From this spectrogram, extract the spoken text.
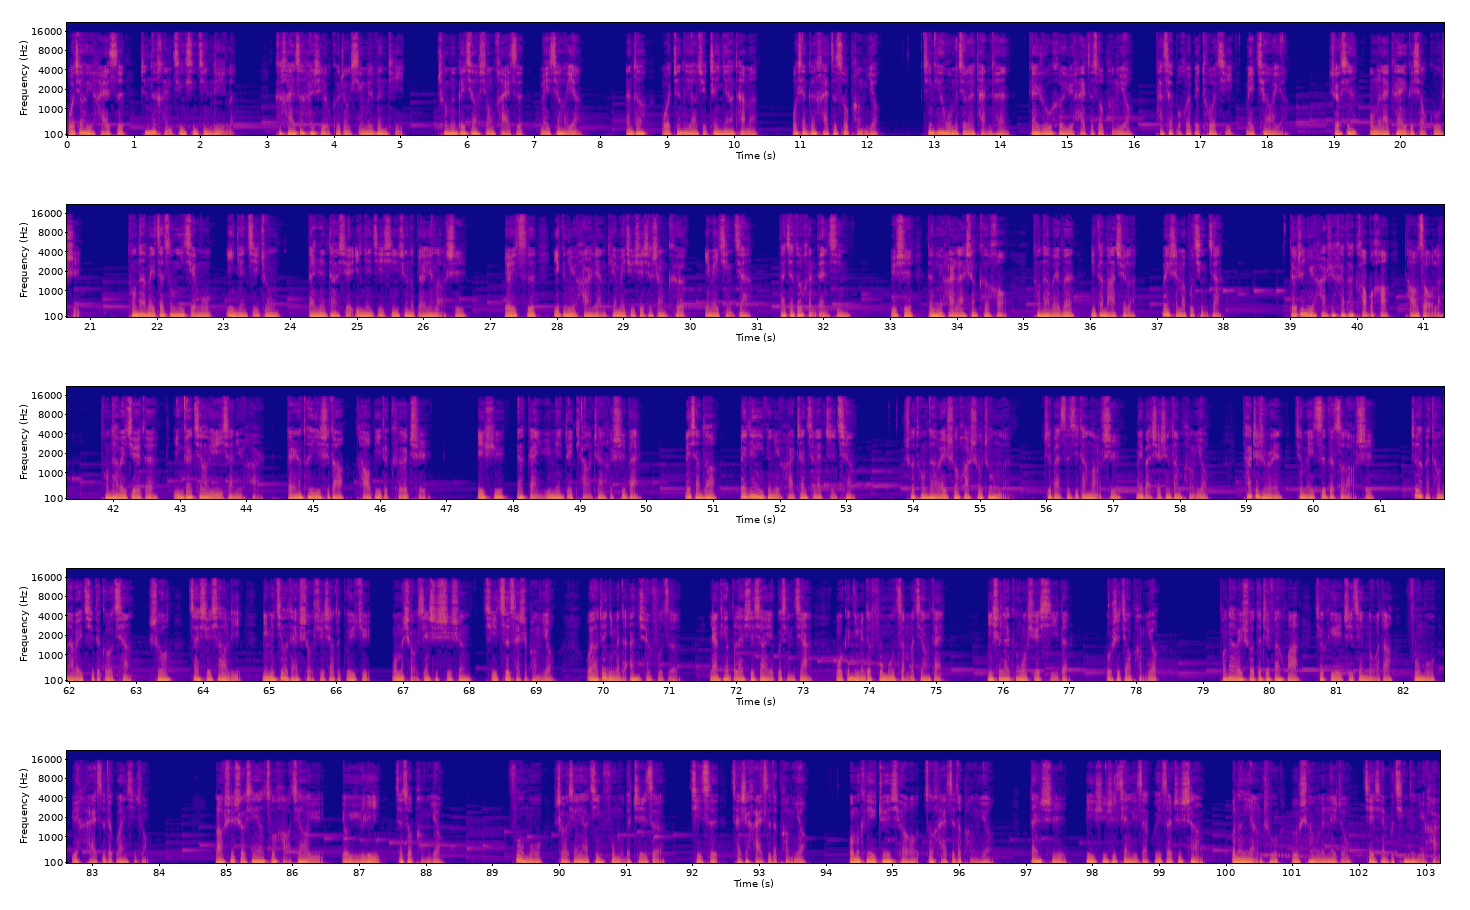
我教育孩子真的很尽心尽力了，可孩子还是有各种行为问题，出门被叫熊孩子，没教养，难道我真的要去镇压他吗？我想跟孩子做朋友，今天我们就来谈谈该如何与孩子做朋友。”他才不会被唾弃没教养。首先，我们来看一个小故事。佟大为在综艺节目《一年级》中担任大学一年级新生的表演老师。有一次，一个女孩两天没去学校上课，也没请假，大家都很担心。于是，等女孩来上课后，佟大为问：“你干嘛去了？为什么不请假？”得知女孩是害怕考不好逃走了，佟大为觉得应该教育一下女孩。得让她意识到逃避的可耻，必须要敢于面对挑战和失败。没想到被另一个女孩站起来直呛，说佟大为说话说重了，只把自己当老师，没把学生当朋友。他这种人就没资格做老师。这把佟大为气得够呛，说在学校里你们就得守学校的规矩，我们首先是师生，其次才是朋友。我要对你们的安全负责，两天不来学校也不请假。我跟你们的父母怎么交代？你是来跟我学习的，不是交朋友。佟大为说的这番话就可以直接挪到父母与孩子的关系中。老师首先要做好教育，有余力再做朋友。父母首先要尽父母的职责，其次才是孩子的朋友。我们可以追求做孩子的朋友，但是必须是建立在规则之上，不能养出如上文那种界限不清的女孩。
